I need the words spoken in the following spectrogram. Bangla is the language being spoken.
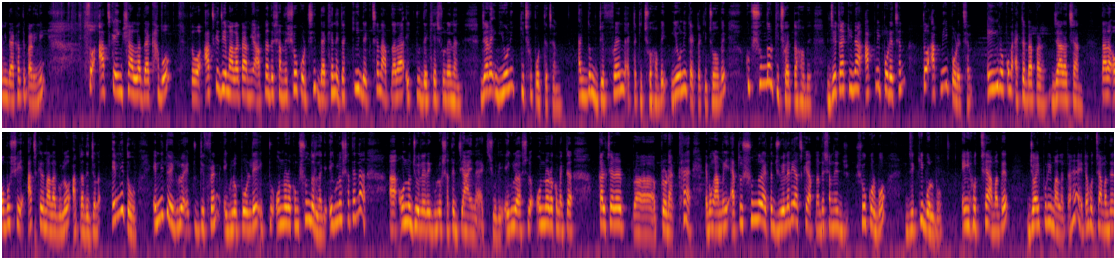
আমি দেখাতে পারিনি। সো আজকে ইনশাআল্লাহ দেখাবো। তো আজকে যে মালাটা আমি আপনাদের সামনে শো করছি, দেখেন এটা কি দেখছেন আপনারা একটু দেখে শুনে নেন। যারা ইউনিক কিছু পড়তে চান, একদম ডিফারেন্ট একটা কিছু হবে ইউনিক একটা কিছু হবে, খুব সুন্দর কিছু একটা হবে, যেটা কিনা আপনি পড়েছেন, তো আপনিই পড়েছেন। এই রকম একটা ব্যাপার যারা চান, তারা অবশ্যই আজকের মালাগুলো আপনাদের জন্য এমনি তো এমনি তো এগুলো একটু ডিফারেন্ট এগুলো পরলে একটু অন্যরকম সুন্দর লাগে। এগুলোর সাথে না অন্য জুয়েলারিগুলোর সাথে যায় না অ্যাকচুয়ালি এগুলো আসলে অন্যরকম একটা কালচারের প্রোডাক্ট হ্যাঁ? এবং আমি এত সুন্দর একটা জুয়েলারি আজকে আপনাদের সামনে শো করব যে কি বলব? এই হচ্ছে আমাদের জয়পুরি মালাটা হ্যাঁ? এটা হচ্ছে আমাদের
